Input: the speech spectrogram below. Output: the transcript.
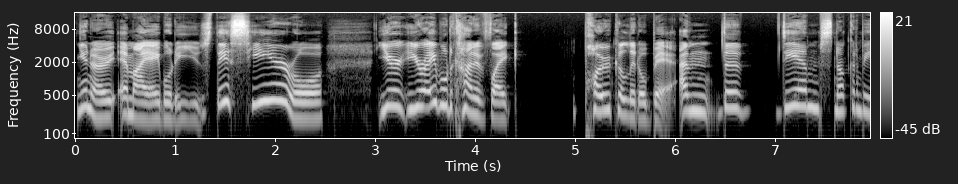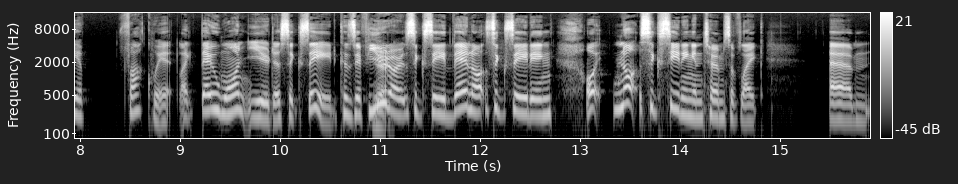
you know, am I able to use this here? Or you're you're able to kind of like poke a little bit, and the DM's not going to be a fuckwit. Like they want you to succeed because if you Yeah. don't succeed, they're not succeeding, or not succeeding in terms of like um,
